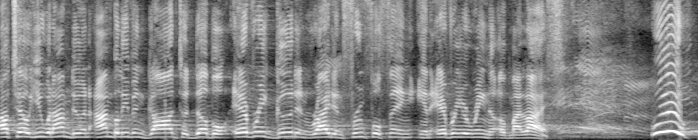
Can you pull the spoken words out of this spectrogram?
I'll tell you what I'm doing. I'm believing God to double every good and right and fruitful thing in every arena of my life. Woo!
